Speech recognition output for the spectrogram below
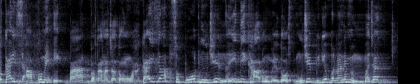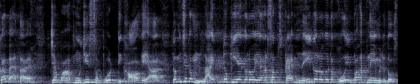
तो गाइस आपको मैं एक बात बताना चाहता हूँ। गाइस आप सपोर्ट मुझे नहीं दिखा रहे हो मेरे दोस्त। मुझे वीडियो बनाने में मज़ा कब आता है? जब आप मुझे सपोर्ट दिखाओगे यार। कम से कम लाइक तो किया करो यार सब्सक्राइब नहीं करोगे तो कोई बात नहीं मेरे दोस्त।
